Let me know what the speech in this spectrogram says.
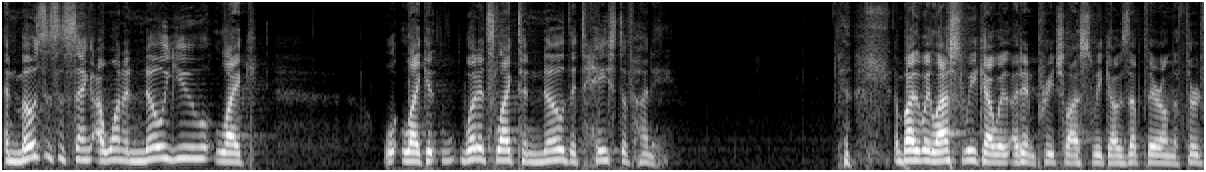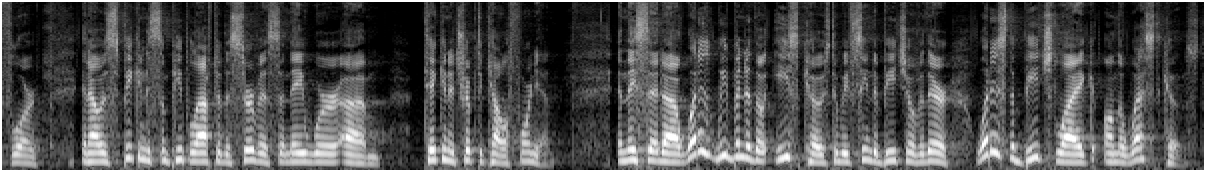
And Moses is saying, I want to know you like, like it, what it's like to know the taste of honey. And by the way, last week I, was, I didn't preach last week. I was up there on the third floor, and I was speaking to some people after the service, and they were um, taking a trip to California. And they said, uh, what is, We've been to the East Coast and we've seen the beach over there. What is the beach like on the West Coast?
